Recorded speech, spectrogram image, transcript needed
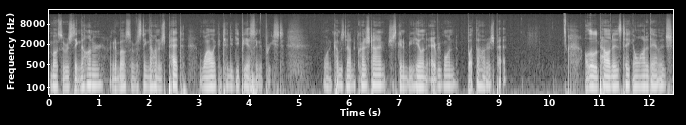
mouse over sting the hunter, I'm going to mouse over sting the hunter's pet, while I continue DPSing the priest. When it comes down to crunch time, she's going to be healing everyone but the hunter's pet. Although the paladin is taking a lot of damage,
